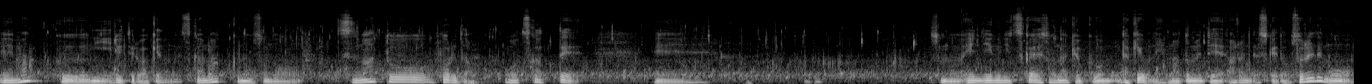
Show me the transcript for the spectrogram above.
えー、Mac に入れてるわけなんですが Mac のそのスマートフォルダを使って、えー、そのエンディングに使えそうな曲だけをねまとめてあるんですけどそれでも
